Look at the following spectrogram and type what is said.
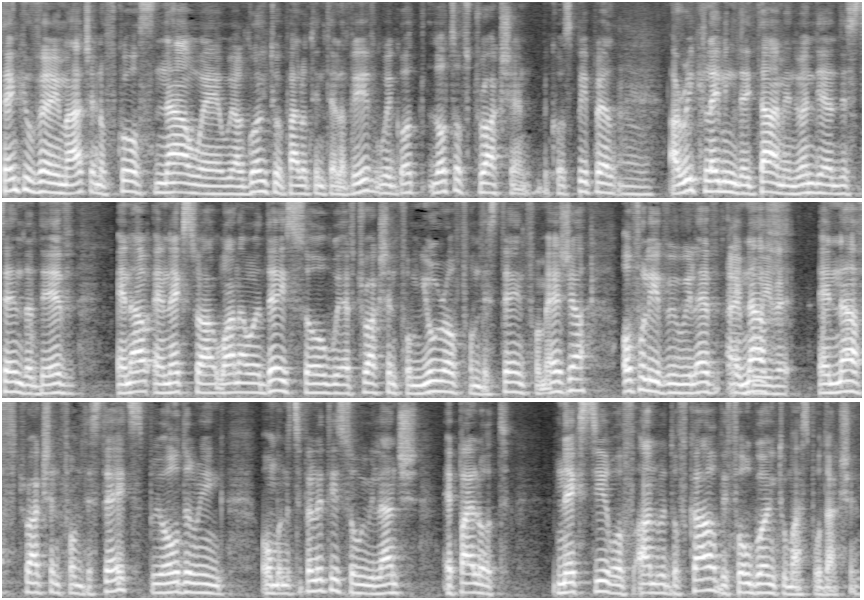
Thank you very much. And of course, now uh, we are going to a pilot in Tel Aviv. We got lots of traction because people are reclaiming their time, and when they understand that they have an, hour, an extra one hour a day, so we have traction from Europe, from the States, from Asia. Hopefully, we will have I enough enough traction from the states, pre-ordering or municipalities. So we will launch a pilot next year of hundreds of cars before going to mass production.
